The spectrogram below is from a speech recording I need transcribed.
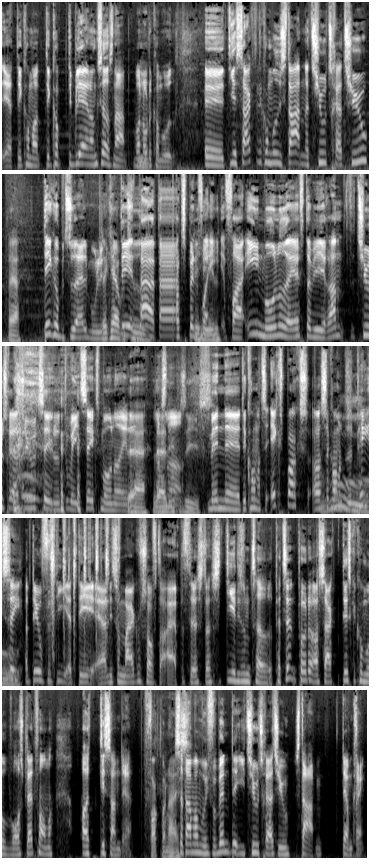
ja det, kommer, det, kom, det bliver annonceret snart, hvornår mm. det kommer ud. Øh, de har sagt, at det kommer ud i starten af 2023. Ja. Det kan jo betyde alt muligt. Det kan jo betyde der, der er et spænd det fra, hele. fra en måned efter, vi er ramt 2023 til, du ved, seks måneder inden. Ja, sådan lige noget. præcis. Men øh, det kommer til Xbox, og så kommer Uh. det til PC, og det er jo fordi, at det er ligesom Microsoft, der ejer Bethesda. Så de har ligesom taget patent på det og sagt, det skal komme ud på vores platformer, og det er sådan der. Fuck, hvor nice. Så der må vi forvente det i 2023, starten, deromkring.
